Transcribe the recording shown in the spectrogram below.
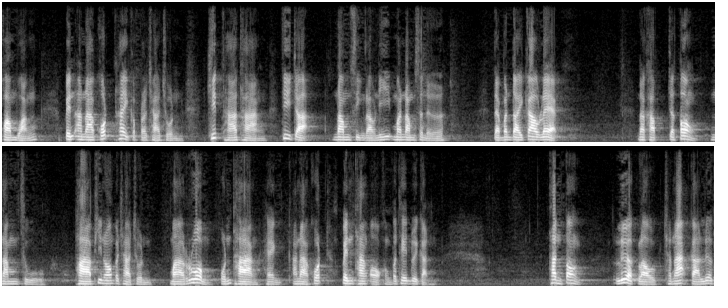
ความหวังเป็นอนาคตให้กับประชาชน คิดหาทางที่จะนำสิ่งเหล่านี้มานำเสนอ แต่บันไดก้าวแรกนะครับ จะต้องนำสู่พาพี่น้องประชาชนมาร่วมหนทางแห่งอนาคตเป็นทางออกของประเทศด้วยกัน ท่านต้องเลือกเราชนะการเลือก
